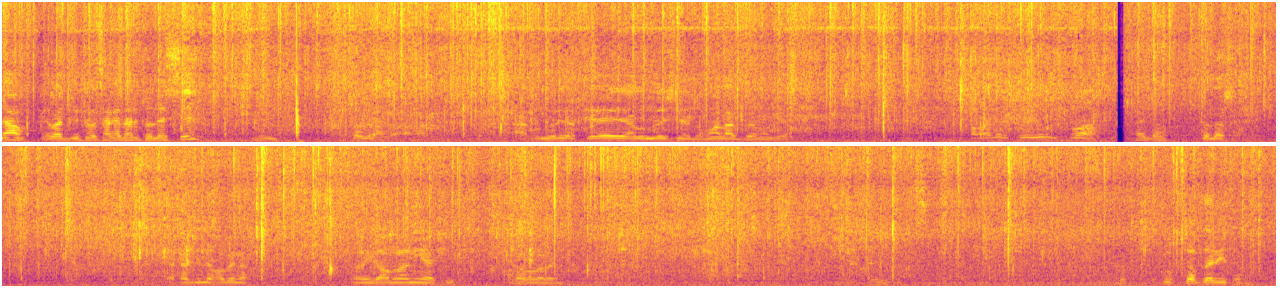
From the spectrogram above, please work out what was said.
নাও, এবার দ্বিতীয় শাকে ধরে চলে এসছি। চলো, আগুন ধরে যাচ্ছে, এই আগুন ধরিস না, ধোঁয়া লাগবে আমাকে। আমাদের প্রয়োজন ধোঁয়া। চলে আসো। একা দিলে হবে না। আমি গামলা নিয়ে আসি, গামলা নেন চুপচাপ দাঁড়িয়ে থাকুন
